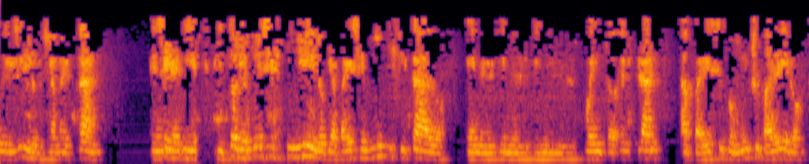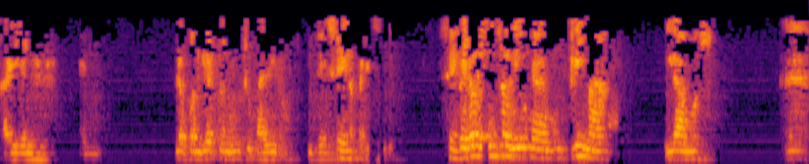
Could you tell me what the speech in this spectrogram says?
del libro que se llama El Plan, en el, y el escritorio, todo ese astillero que aparece mitificado en el, en el, en el cuento El Plan, aparece como un chupadero ahí en el, en- lo convierto en un chupadero de desaparecido. Pero dentro de una, un clima, digamos, eh,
